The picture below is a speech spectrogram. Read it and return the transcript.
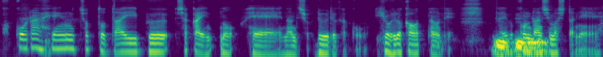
ここら辺、ちょっとだいぶ社会の、えー、なんでしょう、ルールがこう、いろいろ変わったので、だいぶ混乱しましたね。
